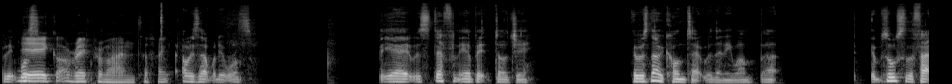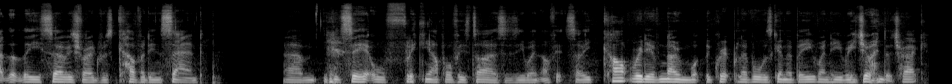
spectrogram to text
but it was. Yeah, got a reprimand, I think. Oh, is that what it was? But yeah, it was definitely a bit dodgy. There was no contact with anyone, but it was also the fact that the service road was covered in sand. Um, you could see it all flicking up off his tyres as he went off it, so he can't really have known what the grip level was going to be when he rejoined the track.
